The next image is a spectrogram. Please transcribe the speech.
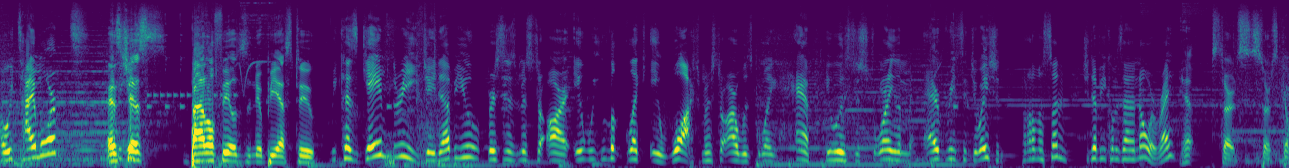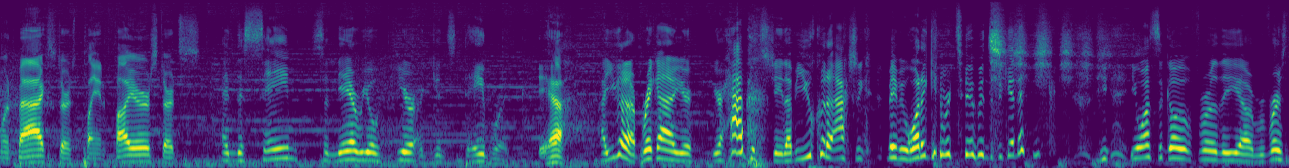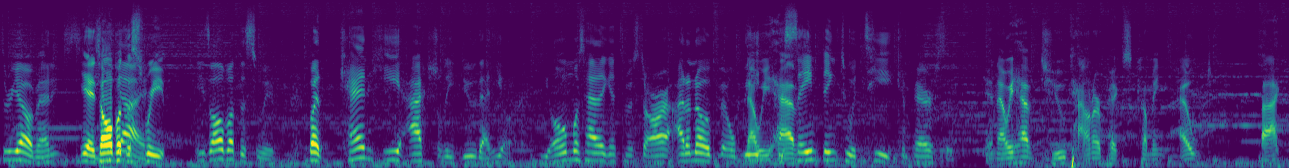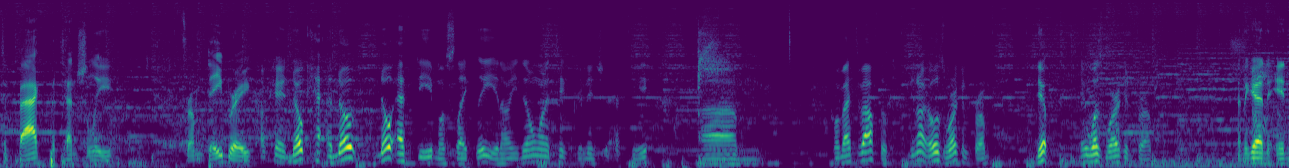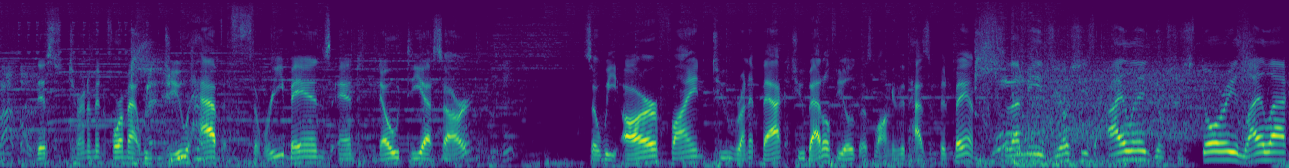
Are we time warped? It's Because- just Battlefield's the new PS2. Because game three, JW versus Mr. R, it looked like a wash. Mr. R was going ham. He was destroying them every situation. But all of a sudden, JW comes out of nowhere, right? Yep. Starts starts coming back. Starts playing fire. Starts. And the same scenario here against Daybreak. Yeah. Uh, you gotta break out of your, your habits, JW. You could have actually maybe won a game or two in the beginning. he, he wants to go for the uh, reverse 3-0, man. He's, Yeah. It's all about the sweep. He's all about the sweep. But can he actually do that? He he almost had it against Mr. R. I don't know if it will be Now we the have- same thing to a T comparison. And now we have two counter picks coming out back to back potentially from Daybreak. Okay, no ca- no no FD most likely. You know you don't want to take Greninja to FD. Um, going back to Battlefield. You know it was working for him. Yep. It was working for him. And again, in this tournament format, we do have three bans and no DSR. So we are fine to run it back to Battlefield as long as it hasn't been banned. So that means Yoshi's Island, Yoshi's Story, Lylat.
